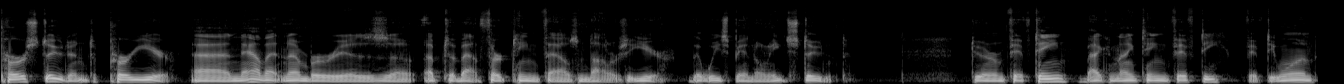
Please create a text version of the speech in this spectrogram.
per student per year. Uh, now that number is uh, up to about $13,000 a year that we spend on each student. 215 back in 1950, 51.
